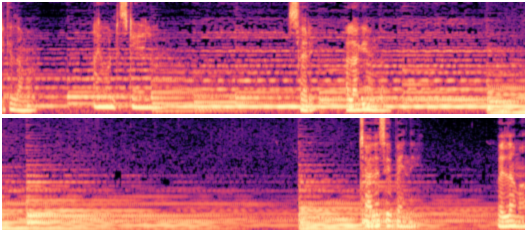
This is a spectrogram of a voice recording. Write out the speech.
బయటికి వెళ్దామా ఐ వాంట్ స్టే అలోన్ సరే అలాగే ఉందాం. చాలాసేపు అయింది వెళ్దామా?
